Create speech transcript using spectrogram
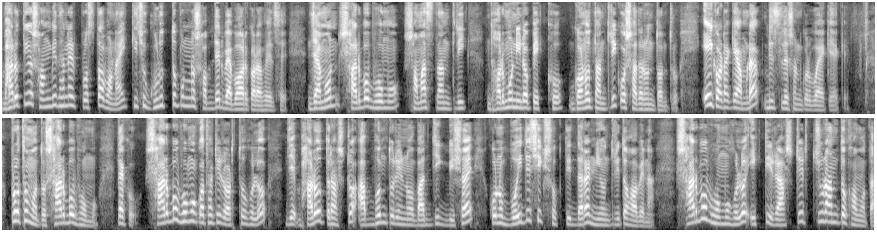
ভারতীয় সংবিধানের প্রস্তাবনায় কিছু গুরুত্বপূর্ণ শব্দের ব্যবহার করা হয়েছে। যেমন, সার্বভৌম, সমাজতান্ত্রিক, ধর্মনিরপেক্ষ, গণতান্ত্রিক ও সাধারণতন্ত্র। এই কটাকে আমরা বিশ্লেষণ করব একে একে। প্রথমত সার্বভৌম। দেখো, সার্বভৌম কথাটির অর্থ হলো যে ভারত রাষ্ট্র আভ্যন্তরীণ ও বাহ্যিক বিষয় কোনো বৈদেশিক শক্তির দ্বারা নিয়ন্ত্রিত হবে না। সার্বভৌম হলো একটি রাষ্ট্রের চূড়ান্ত ক্ষমতা।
